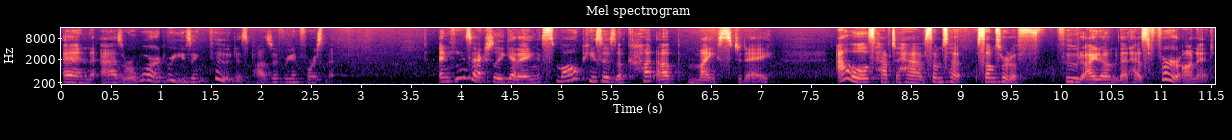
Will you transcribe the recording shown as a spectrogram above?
and as a reward, we're using food as positive reinforcement. And he's actually getting small pieces of cut up mice today. Owls have to have some, some sort of food item that has fur on it,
